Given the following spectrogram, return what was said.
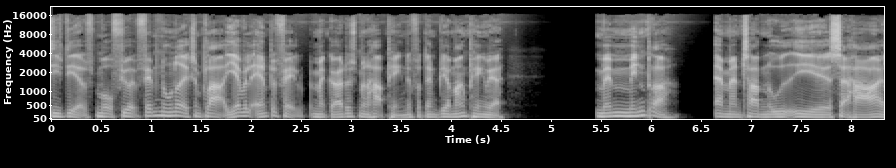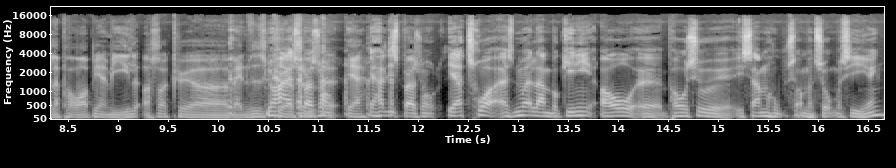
de der små fyr- 1500 eksemplarer, jeg vil anbefale, at man gør det, hvis man har pengene, for den bliver mange penge værd. Men mindre, at man tager den ud i øh, Sahara eller på Robbie Mile, og så kører. Nu har jeg et spørgsmål. Ja. Jeg har lige et spørgsmål. Jeg tror, altså nu er Lamborghini og øh, Porsche øh, i samme hus, om man så må sige. Ikke?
